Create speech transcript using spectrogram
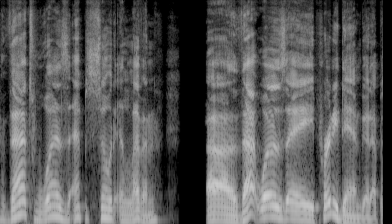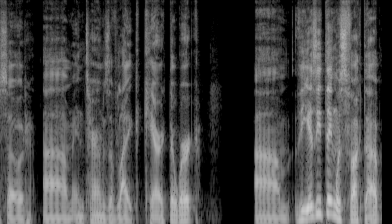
that was episode 11. Uh that was a pretty damn good episode um in terms of like character work. Um the Izzie thing was fucked up.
